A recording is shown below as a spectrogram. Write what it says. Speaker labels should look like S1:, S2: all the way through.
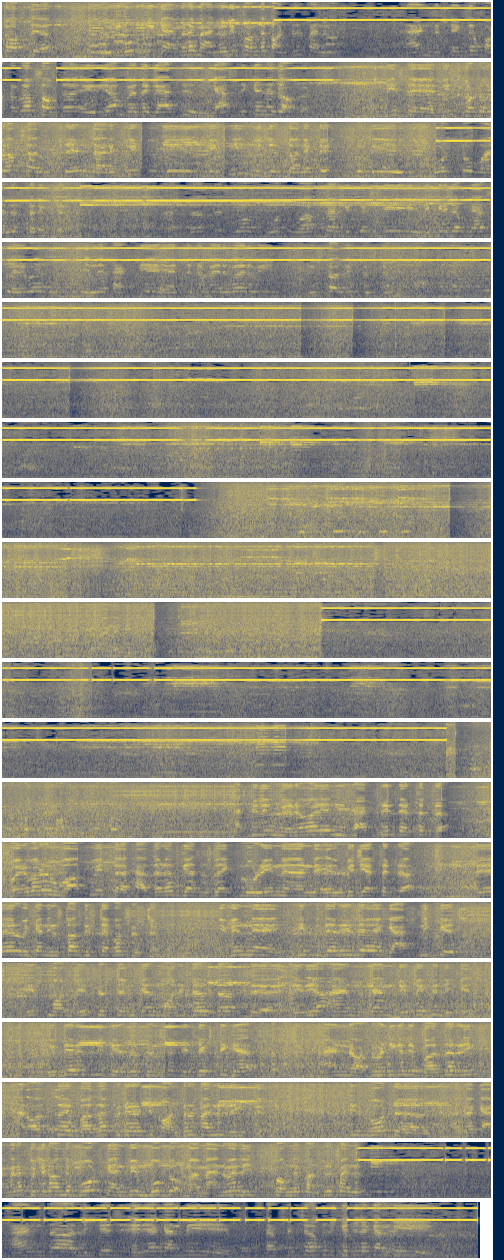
S1: stops there, we move the camera manually from the control panel and take the photographs of the area where the gas is, gas leakage has occurred. These, uh, these photographs are sent directly to the CP which is connected to the boat to wireless connector. Thank you. Wherever in factories, etc., wherever we work with hazardous gases like chlorine and LPG, etc., there we can install this type of system. Even uh, if there is a gas leakage, this, this system can monitor the uh, area and can detect the leakage. If there is leakage, the sensor detects the gas and automatically buzzer ring and also a buzzer fitted at the control panel rings there this boat, uh, the camera fitted on the boat can be moved manually from the control panel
